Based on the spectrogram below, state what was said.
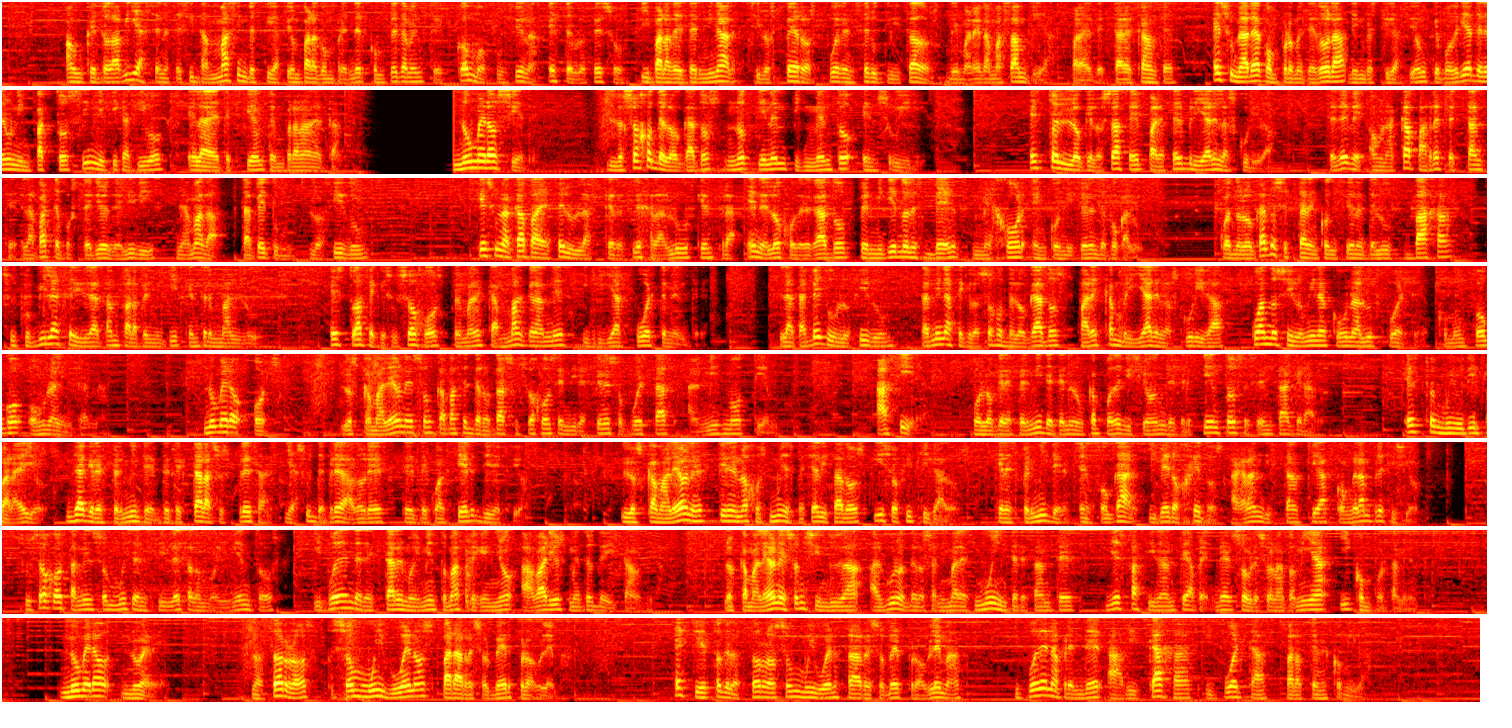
Aunque todavía se necesita más investigación para comprender completamente cómo funciona este proceso y para determinar si los perros pueden ser utilizados de manera más amplia para detectar el cáncer, es un área comprometedora de investigación que podría tener un impacto significativo en la detección temprana del cáncer. Número 7. Los ojos de los gatos no tienen pigmento en su iris. Esto es lo que los hace parecer brillar en la oscuridad. Se debe a una capa reflectante en la parte posterior del iris llamada tapetum lucidum, que es una capa de células que refleja la luz que entra en el ojo del gato permitiéndoles ver mejor en condiciones de poca luz. Cuando los gatos están en condiciones de luz baja, sus pupilas se dilatan para permitir que entre más luz. Esto hace que sus ojos permanezcan más grandes y brillar fuertemente. La tapetum lucidum también hace que los ojos de los gatos parezcan brillar en la oscuridad cuando se iluminan con una luz fuerte, como un foco o una linterna. Número 8. Los camaleones son capaces de rotar sus ojos en direcciones opuestas al mismo tiempo. Así es, por lo que les permite tener un campo de visión de 360 grados. Esto es muy útil para ellos, ya que les permite detectar a sus presas y a sus depredadores desde cualquier dirección. Los camaleones tienen ojos muy especializados y sofisticados, que les permiten enfocar y ver objetos a gran distancia con gran precisión. Sus ojos también son muy sensibles a los movimientos y pueden detectar el movimiento más pequeño a varios metros de distancia. Los camaleones son sin duda algunos de los animales muy interesantes y es fascinante aprender sobre su anatomía y comportamiento. Número 9. Los zorros son muy buenos para resolver problemas. Es cierto que los zorros son muy buenos para resolver problemas y pueden aprender a abrir cajas y puertas para obtener comida.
